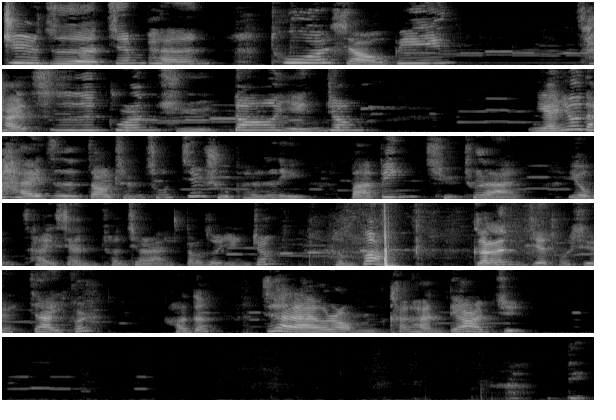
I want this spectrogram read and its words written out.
稚子金盆脱晓冰，彩丝穿取当银铮。年幼的孩子早晨从金属盆里把冰取出来，用彩线穿起来当做银铮，很棒！格兰杰同学加一分。好的，接下来让我们看看第二句。第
